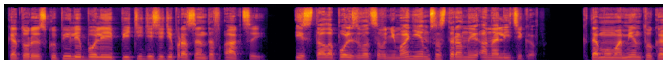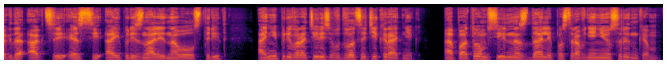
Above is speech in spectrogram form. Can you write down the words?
которые скупили более 50% акций, и стала пользоваться вниманием со стороны аналитиков. К тому моменту, когда акции SCI признали на Уолл-стрит, они превратились в двадцатикратник, а потом сильно сдали по сравнению с рынком.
